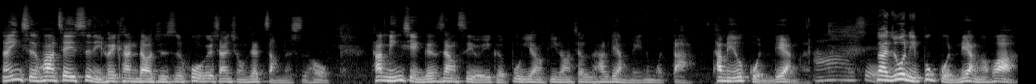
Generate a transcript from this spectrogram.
那因此的话，这一次你会看到，就是货柜三雄在涨的时候，它明显跟上次有一个不一样的地方，叫做它量没那么大，它没有滚量了。啊，是。那如果你不滚量的话，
